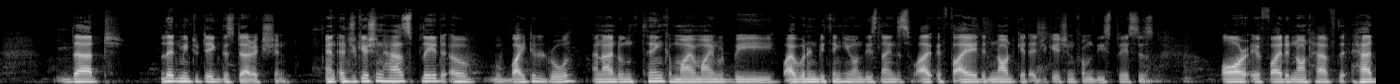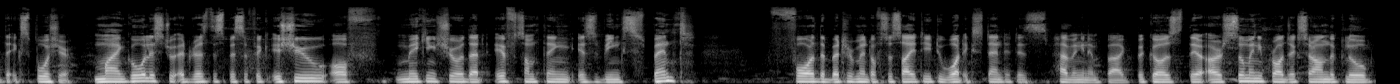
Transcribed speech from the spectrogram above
that led me to take this direction. And education has played a vital role. And I don't think my mind would be, I wouldn't be thinking on these lines if I, if I did not get education from these places or if I did not have the, had the exposure. My goal is to address the specific issue of making sure that if something is being spent for the betterment of society, to what extent it is having an impact. Because there are so many projects around the globe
